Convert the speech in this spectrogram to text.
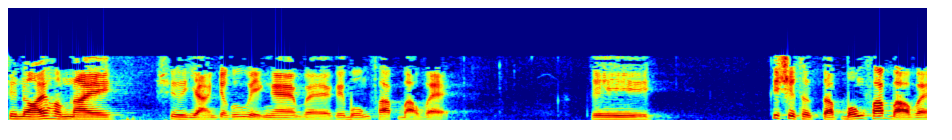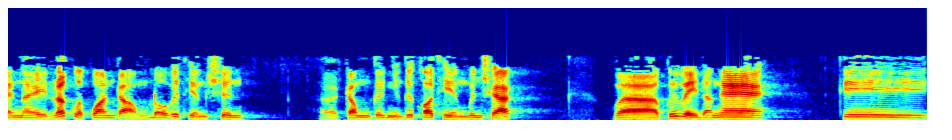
Sư nói hôm nay sư giảng cho quý vị nghe về cái bốn pháp bảo vệ. Thì cái sự thực tập bốn pháp bảo vệ này rất là quan trọng đối với thiền sinh à, trong cái những cái khóa thiền minh sát. Và quý vị đã nghe cái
